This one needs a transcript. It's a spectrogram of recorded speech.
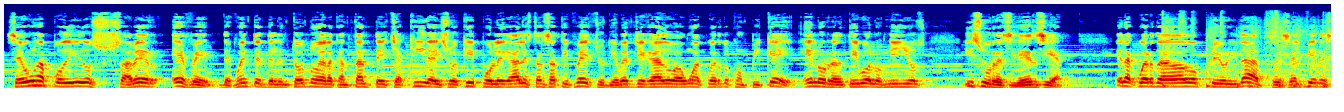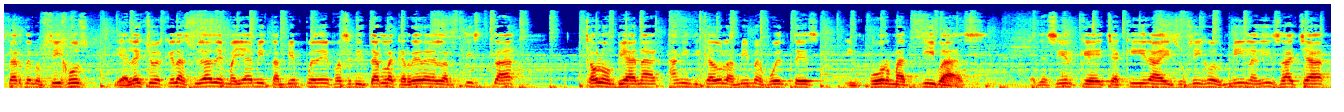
Según ha podido saber F, de fuentes del entorno de la cantante Shakira y su equipo legal están satisfechos de haber llegado a un acuerdo con Piqué en lo relativo a los niños y su residencia. El acuerdo ha dado prioridad pues el bienestar de los hijos y al hecho de que la ciudad de Miami también puede facilitar la carrera del artista colombiana, han indicado las mismas fuentes informativas. Es decir, que Shakira y sus hijos Milan y Sacha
